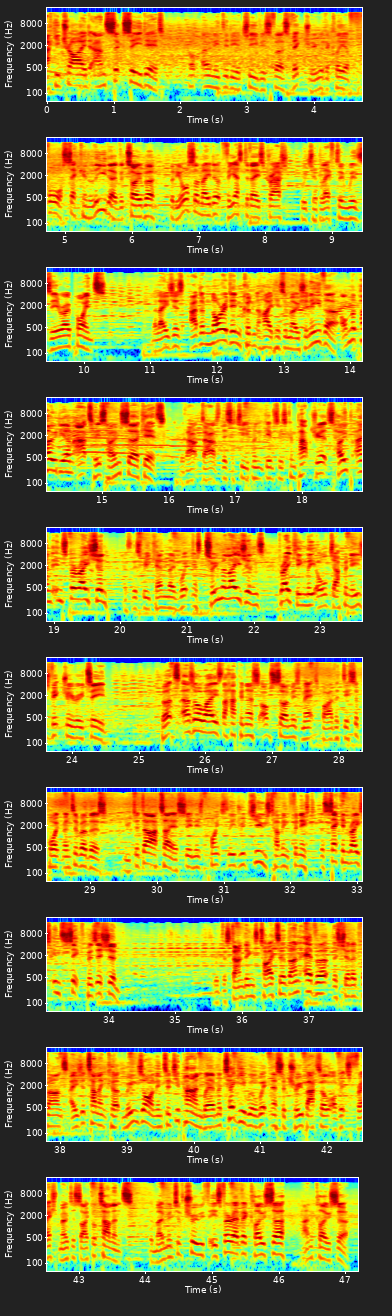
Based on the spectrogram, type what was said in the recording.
Sasaki tried and succeeded. Not only did he achieve his first victory with a clear four second lead over Toba, but he also made up for yesterday's crash, which had left him with zero points. Malaysia's Adam Norrodin couldn't hide his emotion either on the podium at his home circuit. Without doubt, this achievement gives his compatriots hope and inspiration, as this weekend they've witnessed two Malaysians breaking the all Japanese victory routine. But as always, the happiness of some is met by the disappointment of others. Yuta Date has seen his points lead reduced, having finished the second race in sixth position. With the standings tighter than ever, the Shell Advance Asia Talent Cup moves on into Japan, where Motegi will witness a true battle of its fresh motorcycle talents. The moment of truth is forever closer and closer.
